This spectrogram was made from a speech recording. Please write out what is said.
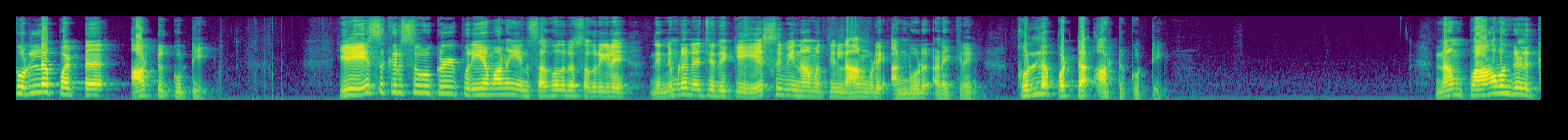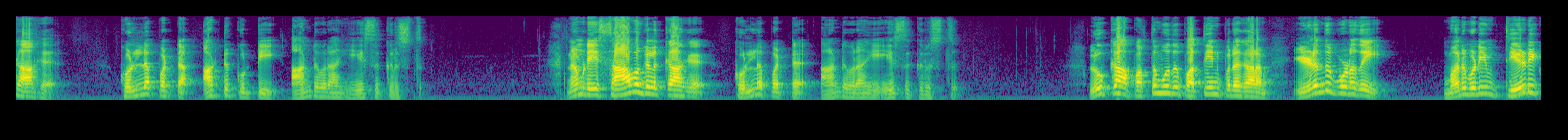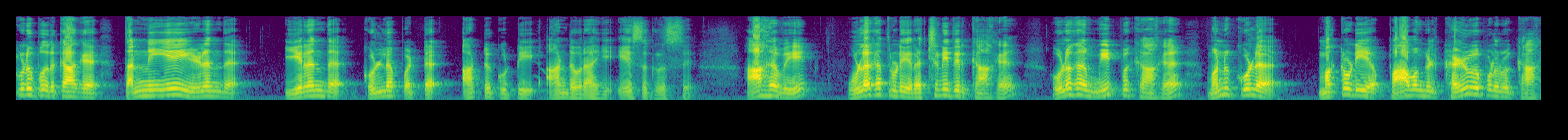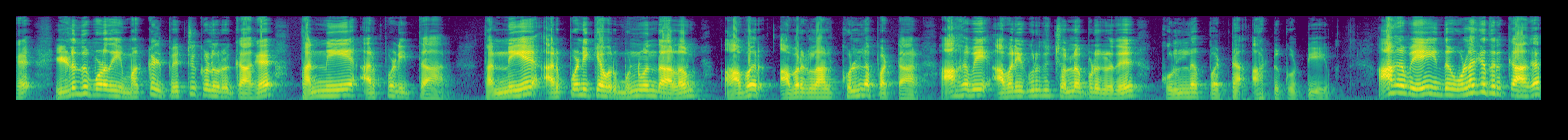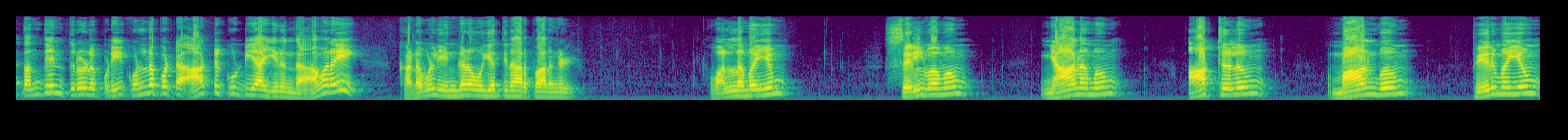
கொல்லப்பட்ட ஆட்டுக்குட்டி. இது இயேசு கிறிஸ்துவுக்குள் பிரியமான என் சகோதர சகோதரிகளே இந்த நிமிட நச்சதிக்கு இயேசுவி நாமத்தில் நான் உங்களை அன்போடு அழைக்கிறேன். கொல்லப்பட்ட ஆட்டுக்குட்டி. நம் பாவங்களுக்காக கொல்லப்பட்ட ஆட்டுக்குட்டி ஆண்டவராக இயேசு கிறிஸ்து நம்முடைய சாவங்களுக்காக கொல்லப்பட்ட ஆண்டவராகிய இயேசு கிறிஸ்து லூக்கா பத்தொன்பது பத்தின் பிரகாரம் இழந்து போனதை மறுபடியும் தேடி கொடுப்பதற்காக தன்னையே இழந்த இறந்த கொல்லப்பட்ட ஆட்டுக்குட்டி ஆண்டவராகிய இயேசு கிறிஸ்து. ஆகவே உலகத்துடைய ரட்சணியத்திற்காக உலக மீட்புக்காக மனுக்குல மக்களுடைய பாவங்கள் கழுவப்படுவதற்காக இழந்து போனதை மக்கள் பெற்றுக்கொள்வதற்காக தன்னையே அர்ப்பணித்தார். தன்னையே அர்ப்பணிக்க அவர் முன்வந்தாலும் அவர் அவர்களால் கொல்லப்பட்டார். ஆகவே அவரை குறித்து சொல்லப்படுகிறது கொல்லப்பட்ட ஆட்டுக்குட்டி. ஆகவே இந்த உலகத்திற்காக தந்தேன் திருவிழப்படி கொல்லப்பட்ட ஆட்டுக்குட்டியாய் இருந்த அவரை கடவுள் எங்கன உயர்த்தினார் பாருங்கள். வல்லமையும் செல்வமும் ஞானமும் ஆற்றலும் மாண்பும் பெருமையும்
